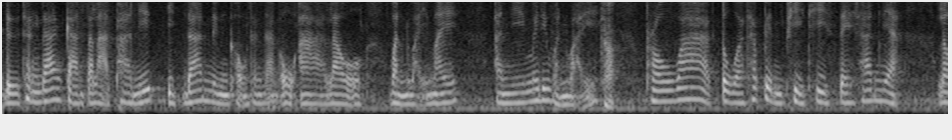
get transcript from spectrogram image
หรือทางด้านการตลาดพาณิชย์อีกด้านหนึ่งของทางด้าน OR เราหวั่นไหวไหม อันนี้ไม่ได้หวั่นไหวครับเพราะว่าตัวถ้าเป็น PT station เนี่ยเรา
